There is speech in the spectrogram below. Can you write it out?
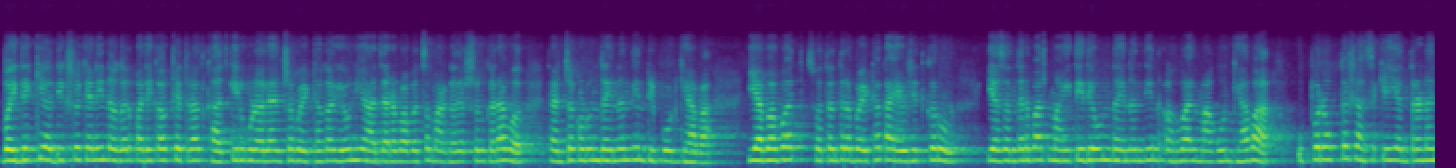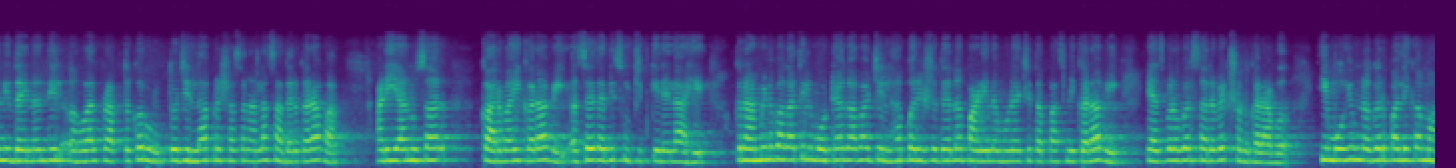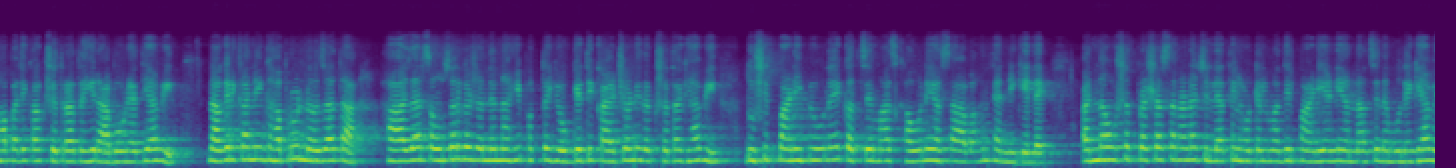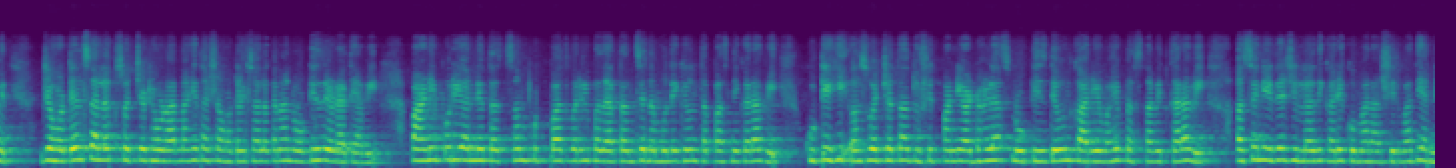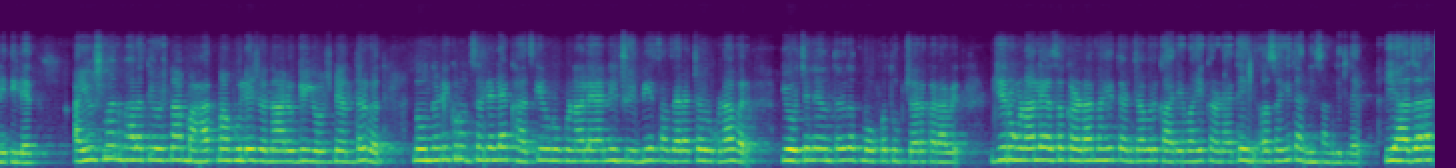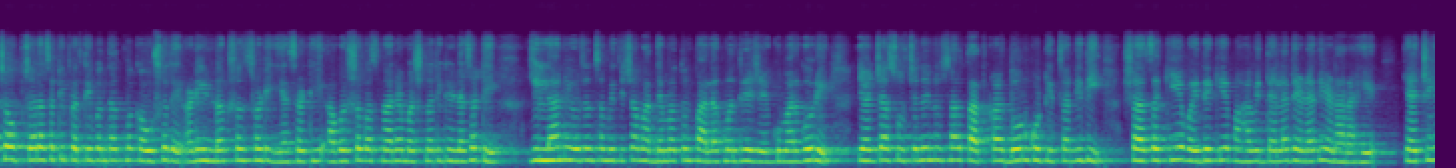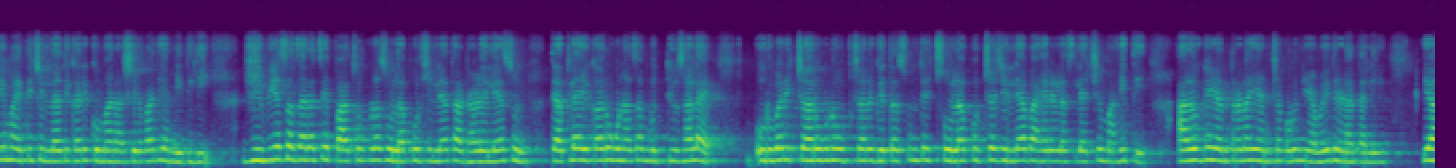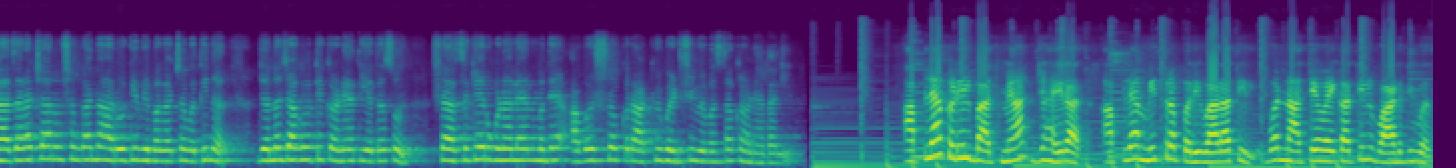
वैद्यकीय अधीक्षक यांनी नगरपालिका क्षेत्रात खासगी रुग्णालयांच्या बैठका घेऊन या आजाराबाबतचं मार्गदर्शन करावं त्यांच्याकडून दैनंदिन रिपोर्ट घ्यावा. याबाबत स्वतंत्र बैठक आयोजित करून या संदर्भात माहिती देऊन दैनंदिन अहवाल मागून घ्यावा. उपरोक्त शासकीय यंत्रणांनी दैनंदिन अहवाल प्राप्त करून तो जिल्हा प्रशासनाला सादर करावा आणि यानुसार कारवाई करावी असे त्यांनी सूचित केलेलं आहे. ग्रामीण भागातील मोठ्या गावात जिल्हा परिषदेनं पाणी नमुन्याची तपासणी करावी याचबरोबर सर्वेक्षण करावं. ही मोहीम नगरपालिका महापालिका क्षेत्रातही राबवण्यात यावी. नागरिकांनी घाबरून न जाता हा आजार संसर्गजन्य नाही फक्त योग्य ती काळजी आणि दक्षता घ्यावी. दूषित पाणी पिऊ नये कच्चे मांस खाऊ नये असं आवाहन त्यांनी केलंय. अन्न औषध प्रशासनानं जिल्ह्यातील हॉटेलमधील पाणी आणि अन्नाचे नमुने घ्यावेत. जे हॉटेल चालक स्वच्छ ठेवणार नाहीत अशा हॉटेल चालकांना नोटीस देण्यात यावी. पाणीपुरी अन्य तत्सम फुटपाथवरील पदार्थांचे नमुने घेऊन तपासणी करावी. कुठेही अस्वच्छता दूषित पाणी आढळल्यास नोटीस देऊन कार्यवाही प्रस्तावित करावी असे निर्देश जिल्हाधिकारी कुमार आशीर्वाद यांनी दिलेत. आयुष्यमान भारत योजना महात्मा फुले जनआरोग्य योजनेअंतर्गत नोंदणीकृत झालेल्या खासगी रुग्णालयांनी जीबीएस आजाराच्या रुग्णावर योजनेअंतर्गत मोफत उपचार करावेत. जी रुग्णालय असं करणार नाही त्यांच्यावर कार्यवाही करण्यात येईल असंही त्यांनी सांगितलंय. या आजाराच्या उपचारासाठी प्रतिबंधात्मक औषधे आणि इंडक्शन स्टडी यासाठी आवश्यक असणाऱ्या मशिनरी घेण्यासाठी जिल्हा नियोजन समितीच्या माध्यमातून पालकमंत्री जयकुमार गोरे यांच्या सूचनेनुसार तात्काळ दोन कोटीचा निधी शासकीय वैद्यकीय महाविद्यालयात देण्यात येणार आहे. याचीही माहिती जिल्हाधिकारी कुमार आशीर्वाद यांनी दिली. जीबीएस आजाराचे पाच रुग्ण सोलापूर जिल्ह्यात आढळलेले असून त्यातल्या एका रुग्णाचा मृत्यू झालाय. उर्वरित चार रुग्ण उपचार घेत असून ते सोलापूरच्या जिल्ह्याबाहेरील असल्याची माहिती आरोग्य यंत्रणा यांच्याकडून यावेळी देण्यात आली. या आजाराच्या अनुषंगाने आरोग्य विभागाच्या वतीनं जनजागृती करण्यात येत असून शासकीय रुग्णालयांमध्ये आवश्यक राखीव बेडची व्यवस्था करण्यात आली. आपल्याकडील बातम्या जाहिरात आपल्या मित्र परिवारातील व नातेवाईकातील वाढदिवस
